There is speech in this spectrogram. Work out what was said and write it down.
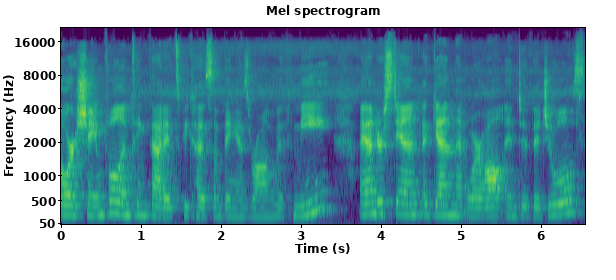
or shameful and think that it's because something is wrong with me. I understand again that we're all individuals,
